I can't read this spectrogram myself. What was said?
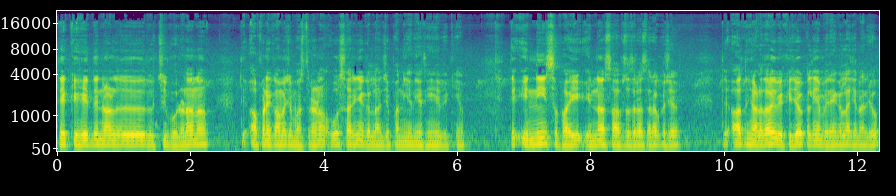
ਅਤੇ ਕਿਸੇ ਦੇ ਨਾਲ ਉੱਚੀ ਬੋਲਣਾ ਨਾ ਅਤੇ ਆਪਣੇ ਕੰਮ 'ਚ ਮਸਤ ਰਹਿਣਾ, ਉਹ ਸਾਰੀਆਂ ਗੱਲਾਂ ਜਪਾਨੀਆਂ ਦੀਆਂ ਅਸੀਂ ਇਹ ਵੇਖੀਆਂ। ਅਤੇ ਇੰਨੀ ਸਫ਼ਾਈ, ਇੰਨਾ ਸਾਫ਼ ਸੁਥਰਾ ਸਾਰਾ ਕੁਝ ਹੈ। ਤੇ ਆਹ ਤੁਸੀਂ ਆਲੇ ਦੁਆਲੇ ਵੇਖੀ ਜਾਓ ਕੱਲੀਆਂ ਮੇਰੀਆਂ ਗੱਲਾਂ 'ਚ ਨਾ ਰਿਓ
